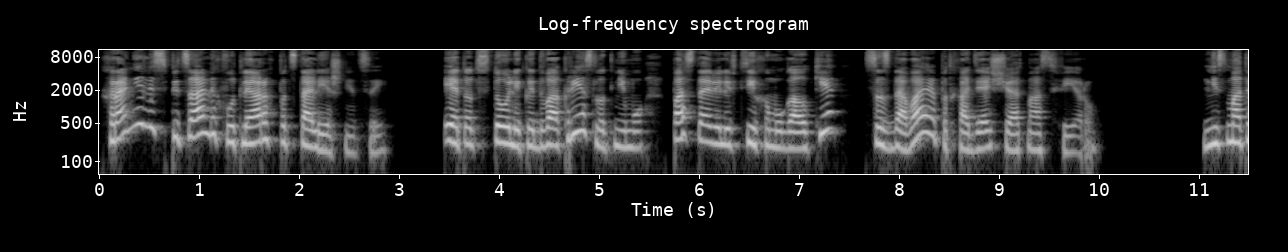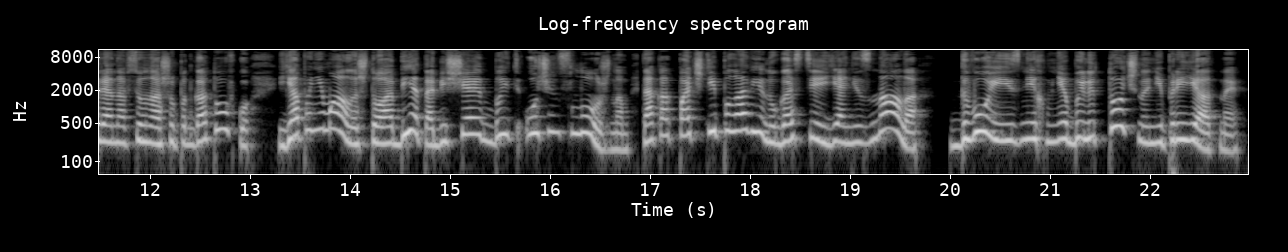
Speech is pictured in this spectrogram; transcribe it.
хранились в специальных футлярах под столешницей. Этот столик и два кресла к нему поставили в тихом уголке, создавая подходящую атмосферу. Несмотря на всю нашу подготовку, я понимала, что обед обещает быть очень сложным, так как почти половину гостей я не знала, двое из них мне были точно неприятны,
